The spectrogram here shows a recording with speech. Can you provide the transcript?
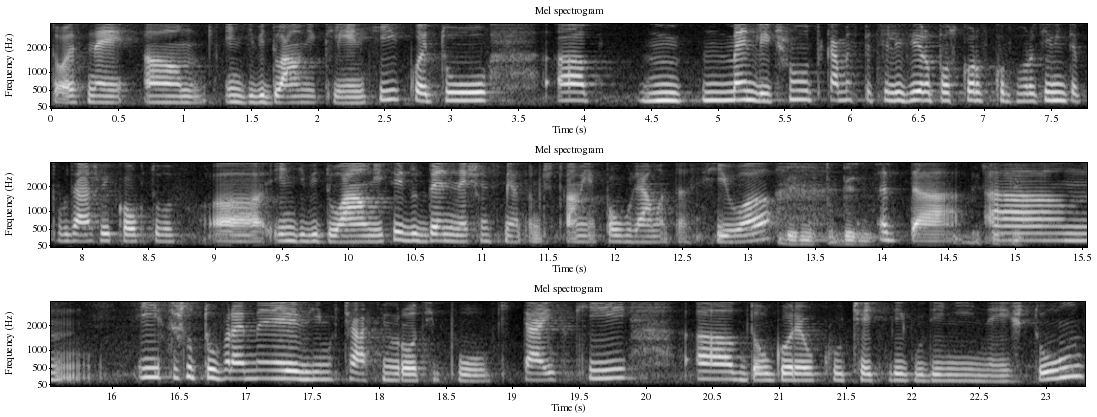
т.е. не а, индивидуални клиенти, което а, мен лично така ме специализира по-скоро в корпоративните продажби, колкото в а, индивидуалните. И до ден днешен смятам, че това ми е по-голямата сила. Бизнес то бизнес. Да. А, и в същото време взимах частни уроци по китайски. А, долу-горе около 4 години и нещо.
